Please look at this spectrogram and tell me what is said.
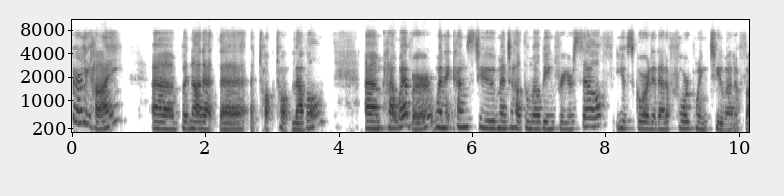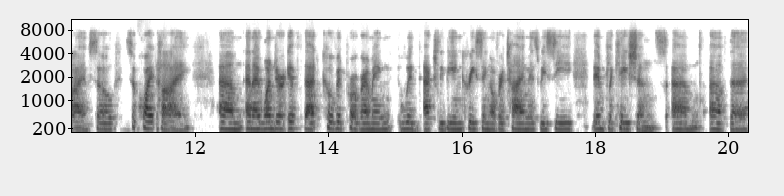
fairly high, uh, but not at the top, top level. Um, however, when it comes to mental health and well-being for yourself, you've scored it at a 4.2 out of five, so, so quite high. Um, and I wonder if that COVID programming would actually be increasing over time as we see the implications um, of the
